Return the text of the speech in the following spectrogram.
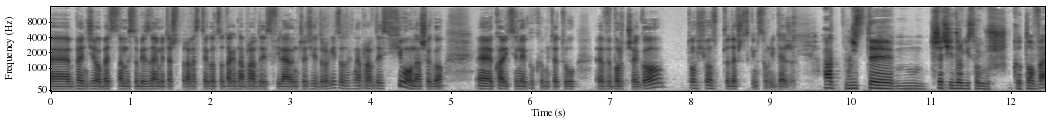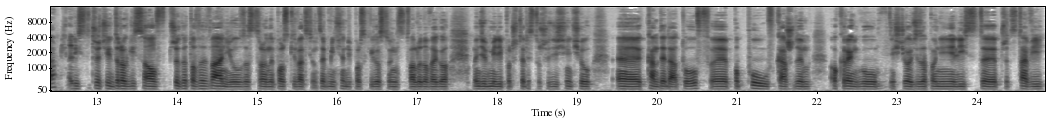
e, będzie obecna. My sobie zdajemy też sprawę z tego, co tak naprawdę jest filarem trzeciej drogi, co tak naprawdę jest siłą naszego e, koalicyjnego komitetu wyborczego. Tą siłą przede wszystkim są liderzy. A listy mm, trzeciej drogi są już gotowe? Listy trzeciej drogi są w przygotowywaniu ze strony Polski 2050 i Polskiego Stronnictwa Ludowego. Będziemy mieli po 460 e, kandydatów, e, po pół w każdym okręgu, jeśli chodzi o zapełnienie list, e, przedstawi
